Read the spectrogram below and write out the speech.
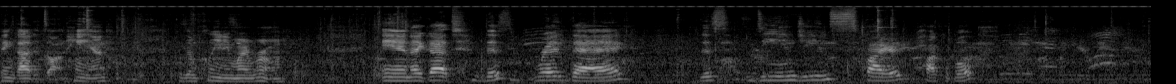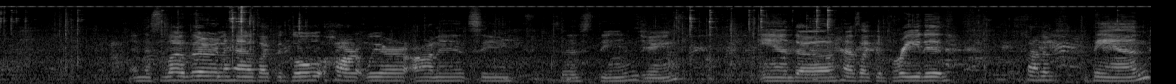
thank God it's on hand because I'm cleaning my room. And I got this red bag, this D&G inspired pocketbook. And this leather and it has like the gold hardware on it. See, it says D&G. And uh, has like a braided kind of band.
